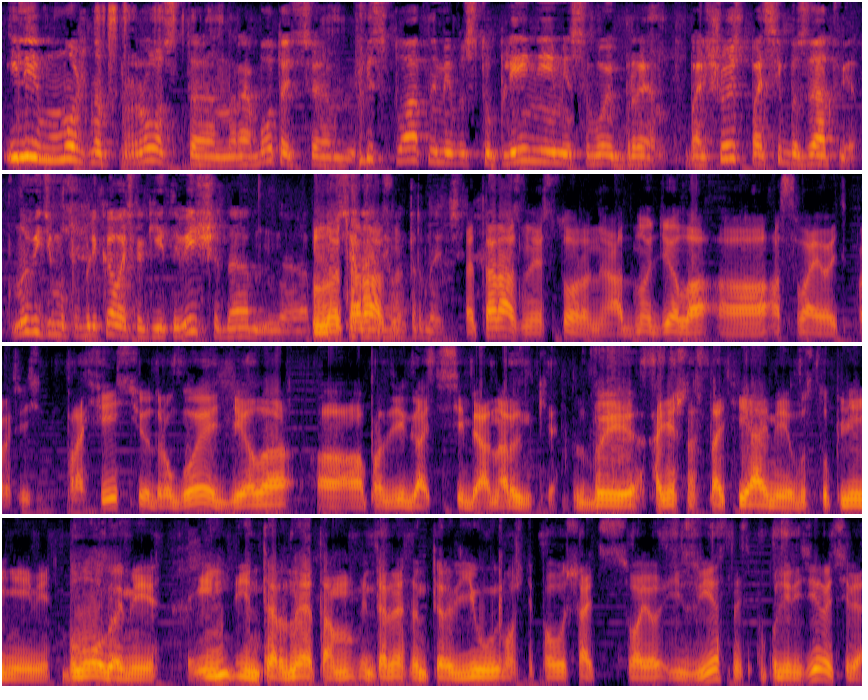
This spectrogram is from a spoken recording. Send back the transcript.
Или можно просто наработать бесплатными выступлениями свой бренд? Большое спасибо за ответ. Ну, видимо, публиковать какие-то вещи, да, ну, это разные, в интернете. Это разные стороны. Одно дело э, осваивать профессию, другое дело э, продвигать себя на рынке. Вы, конечно, статьями, выступлениями, блогами, интернетом, интернет-интервью можете повышать свою известность, популяризировать себя,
